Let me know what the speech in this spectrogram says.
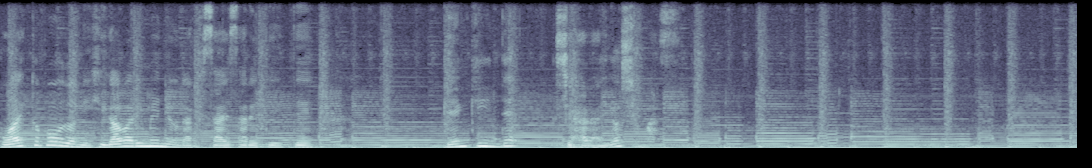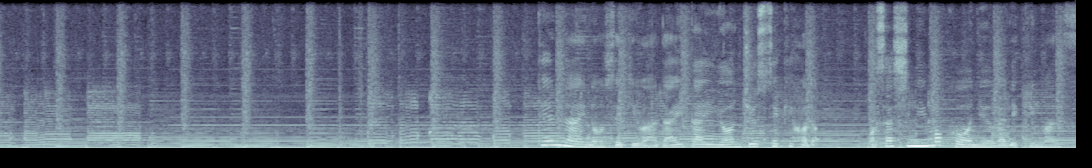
ホワイトボードに日替わりメニューが記載されていて現金で支払いをします。店内のお席はだいたい40席ほど。お刺身も購入ができます。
